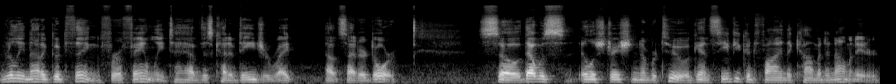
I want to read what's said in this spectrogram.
really not a good thing for a family to have this kind of danger right outside our door. So that was illustration number two. Again, see if you can find the common denominator.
